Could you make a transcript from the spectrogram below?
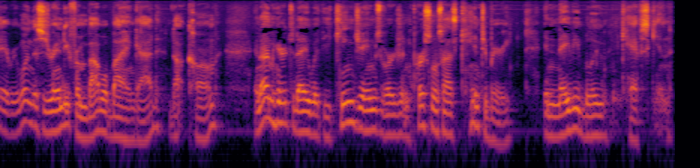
Hey everyone, this is Randy from BibleBuyingGuide.com, and I'm here today with the King James Version Personal Size Canterbury in navy blue calfskin.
